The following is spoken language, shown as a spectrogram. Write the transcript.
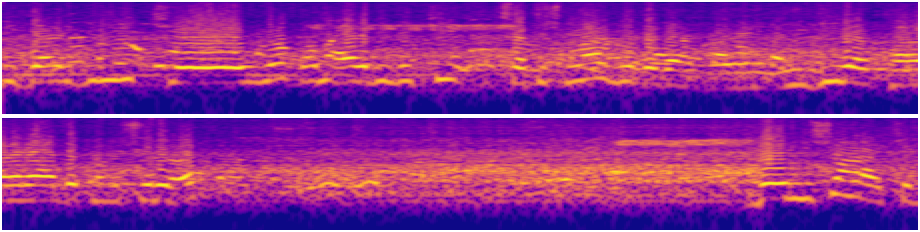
bir gerginlik e, yok ama Erbil'deki çatışmalar burada da e, ilgiyle kahvelerde konuşuluyor. Endişe hakim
